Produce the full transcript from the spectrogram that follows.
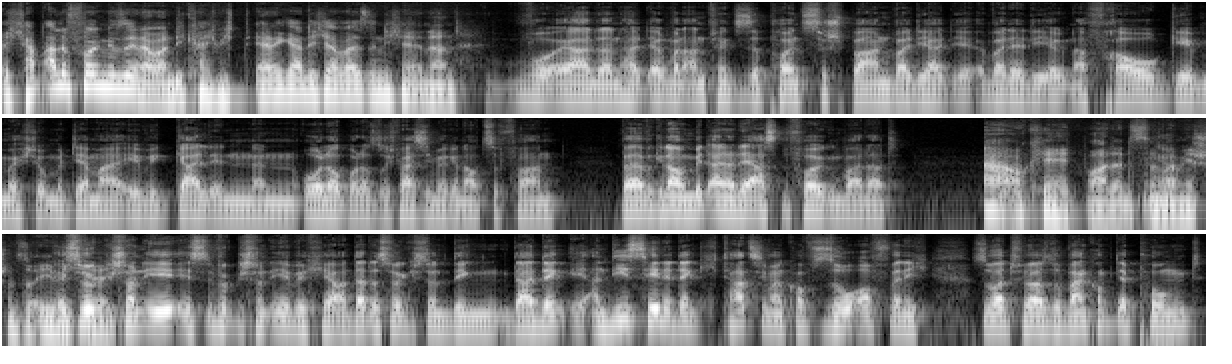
Ich habe alle Folgen gesehen, aber an die kann ich mich ehrlicherweise nicht erinnern. Wo er dann halt irgendwann anfängt, diese Points zu sparen, weil die halt, weil der die irgendeiner Frau geben möchte, um mit der mal irgendwie geil in einen Urlaub oder so, ich weiß nicht mehr genau zu fahren. Weil genau mit einer der ersten Folgen war das. Ah, okay. Boah, das ist dann Ja. bei mir schon so ewig. Ist wirklich schon, eh, ist wirklich schon ewig her. Und das ist wirklich so ein Ding, da denk, an die Szene denke ich tatsächlich in meinem Kopf so oft, wenn ich sowas höre, so wann kommt der Punkt,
